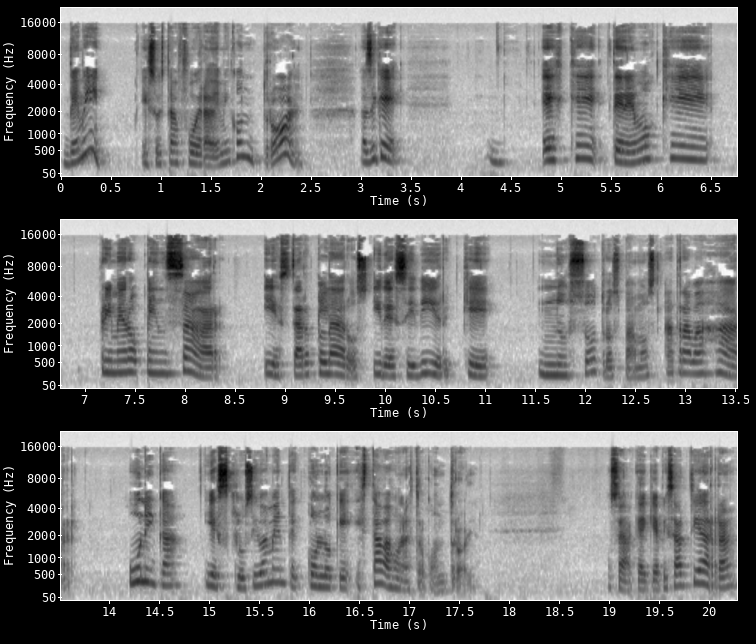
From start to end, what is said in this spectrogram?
de mí. Eso está fuera de mi control. Así que es que tenemos que primero pensar y estar claros y decidir que nosotros vamos a trabajar única y exclusivamente con lo que está bajo nuestro control. O sea, que hay que pisar tierra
